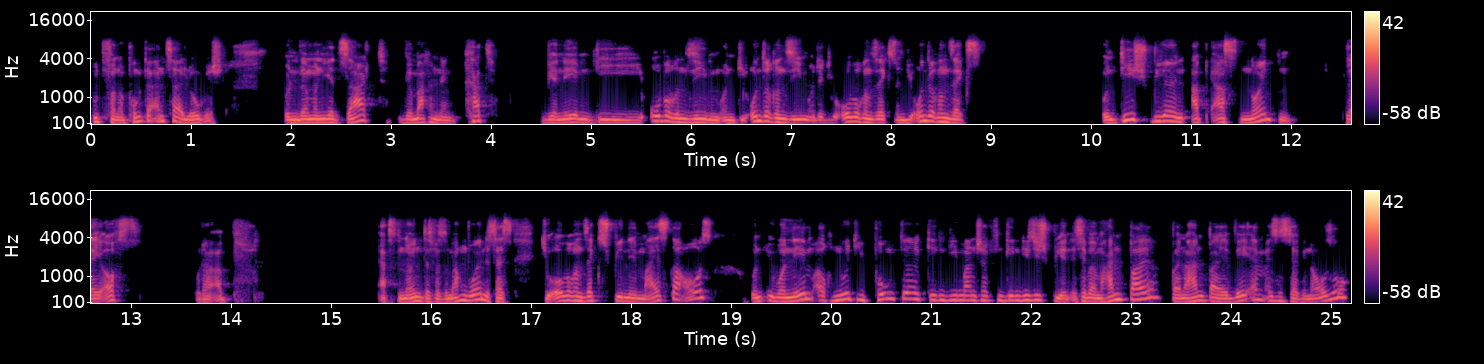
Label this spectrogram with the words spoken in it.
gut von der Punkteanzahl, logisch. Und wenn man jetzt sagt, wir machen einen Cut, wir nehmen die oberen sieben und die unteren sieben oder die oberen sechs und die unteren sechs und die spielen ab 1.9. Playoffs oder ab 1.9. das, was sie machen wollen. Das heißt, die oberen sechs spielen den Meister aus und übernehmen auch nur die Punkte gegen die Mannschaften, gegen die sie spielen. Ist ja beim Handball, bei einer Handball-WM ist es ja genauso.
